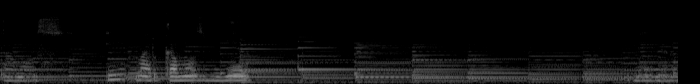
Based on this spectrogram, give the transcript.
Juntamos y marcamos bien negro.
